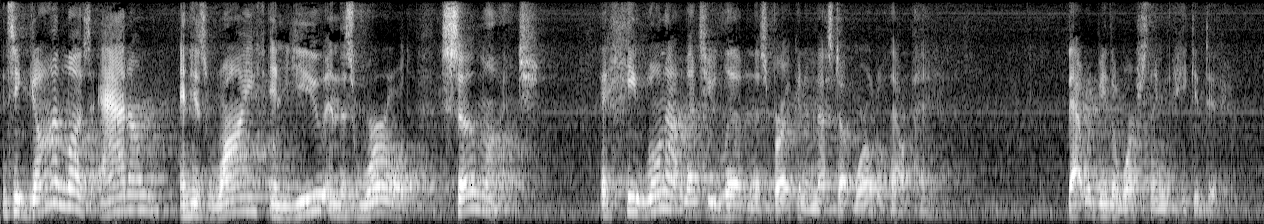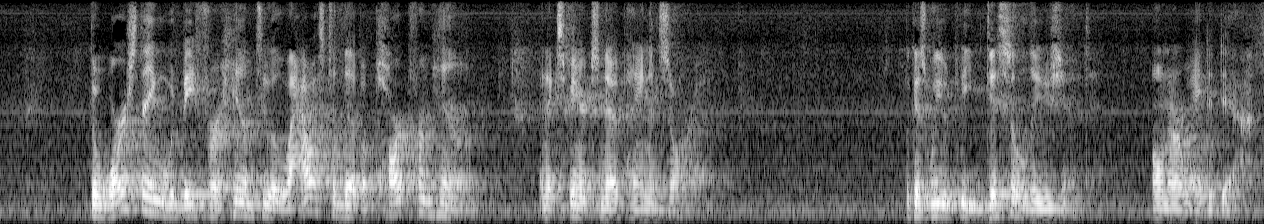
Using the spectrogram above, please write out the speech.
And see, God loves Adam and his wife and you and this world so much that He will not let you live in this broken and messed up world without pain. That would be the worst thing that He could do. The worst thing would be for Him to allow us to live apart from Him and experience no pain and sorrow. Because we would be disillusioned on our way to death.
